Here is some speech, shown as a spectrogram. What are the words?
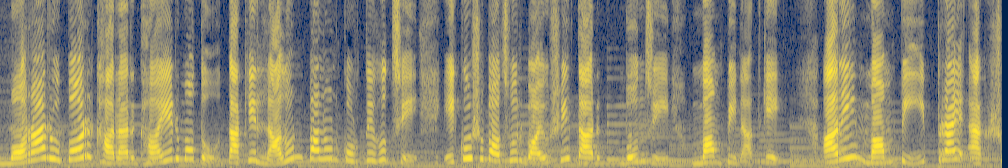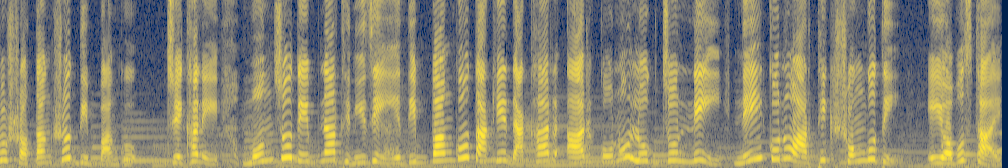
মরার উপর খাড়ার ঘায়ের মতো তাকে লালন পালন করতে হচ্ছে একুশ বছর বয়সী তার বঞ্জি মাম্পিনাথকে। আর এই মাম্পি প্রায় একশো শতাংশ দিব্যাঙ্গ। যেখানে মঞ্জু দেবনাথ নিজেই দিব্যাঙ্গ তাকে দেখার আর কোনো লোকজন নেই নেই কোনো আর্থিক সঙ্গতি। এই অবস্থায়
